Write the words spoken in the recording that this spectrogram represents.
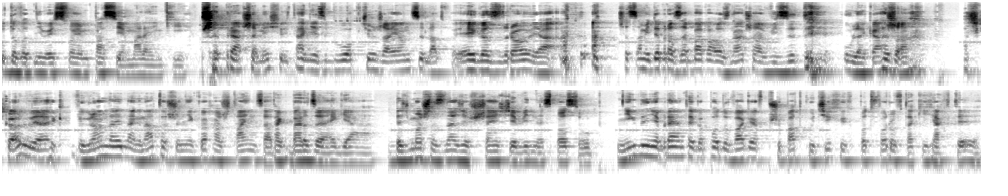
Udowodniłeś swoją pasję, maleńki. Przepraszam, jeśli taniec był obciążający dla twojego zdrowia. Czasami dobra zabawa oznacza wizyty u lekarza. Aczkolwiek wygląda jednak na to, że nie kochasz tańca tak bardzo jak ja. Być może znajdziesz szczęście w inny sposób. Nigdy nie brałem tego pod uwagę w przypadku cichych potworów takich jak ty.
